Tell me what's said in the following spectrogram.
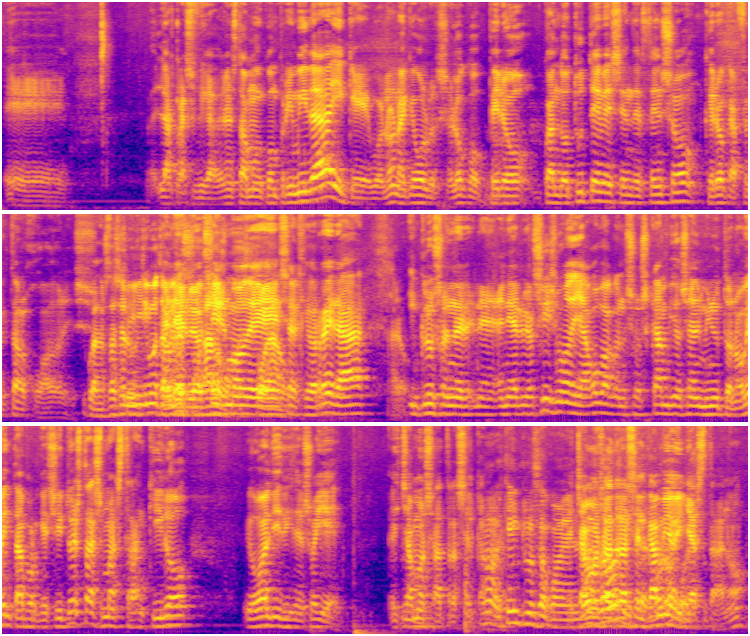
eh, la clasificación está muy comprimida y que, bueno, no hay que volverse loco. Pero cuando tú te ves en descenso, creo que afecta a los jugadores. Cuando estás el Sí, último El también es nerviosismo algo, de. Sergio Herrera, Claro. incluso el, ner- el nerviosismo de Yagoba con esos cambios en el minuto 90, porque si tú estás más tranquilo, igual dices, oye, echamos atrás el cambio. No, es que incluso con el Echamos 2-2 atrás el cambio y ya está, ¿no?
